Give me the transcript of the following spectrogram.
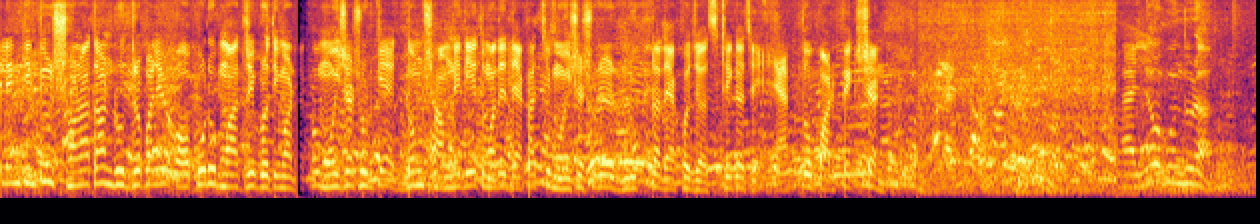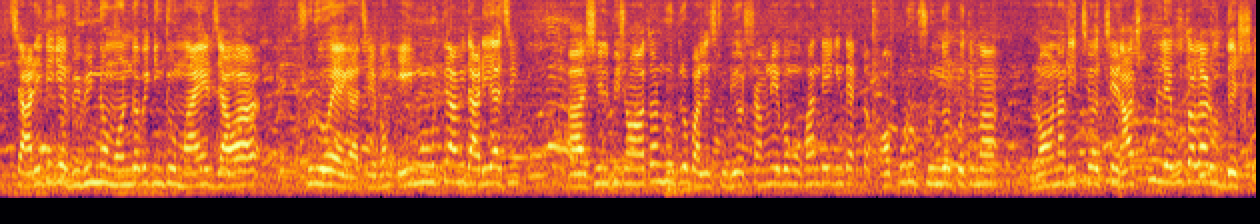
এলেন কিন্তু সনাতন রুদ্রপালের অপরূপ মাতৃ প্রতিমা। দেখো, মহিষাসুরকে একদম সামনে দিয়ে তোমাদের দেখাচ্ছি, মহিষাসুরের লুকটা দেখো জাস্ট ঠিক আছে? এত পারফেকশন হ্যালো বন্ধুরা, চারিদিকে বিভিন্ন মণ্ডপে কিন্তু মায়ের যাওয়া শুরু হয়ে গেছে এবং এই মুহূর্তে আমি দাঁড়িয়ে আছি শিল্পী সনাতন রুদ্রপালের স্টুডিওর সামনে এবং ওখান থেকে কিন্তু একটা অপরূপ সুন্দর প্রতিমা রওনা দিচ্ছে হচ্ছে রাজপুর লেবুতলার উদ্দেশ্যে।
